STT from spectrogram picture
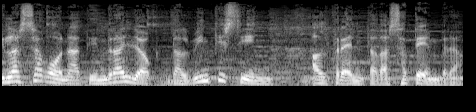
i la segona tindrà lloc del 25 al 30 de setembre.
